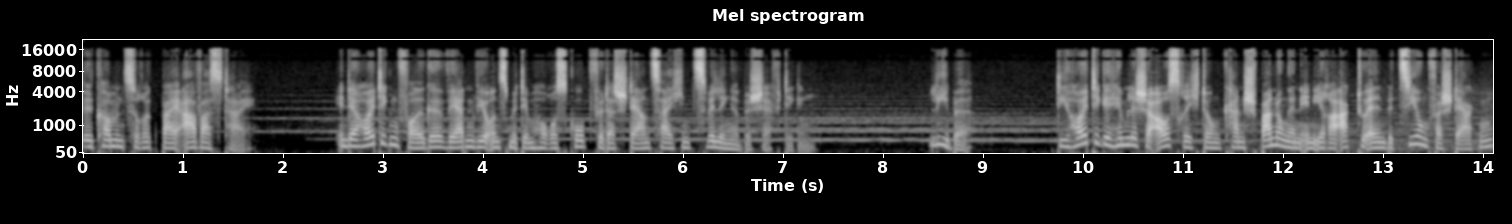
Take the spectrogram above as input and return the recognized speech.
Willkommen zurück bei Avastai. In der heutigen Folge werden wir uns mit dem Horoskop für das Sternzeichen Zwillinge beschäftigen. Liebe. Die heutige himmlische Ausrichtung kann Spannungen in ihrer aktuellen Beziehung verstärken,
